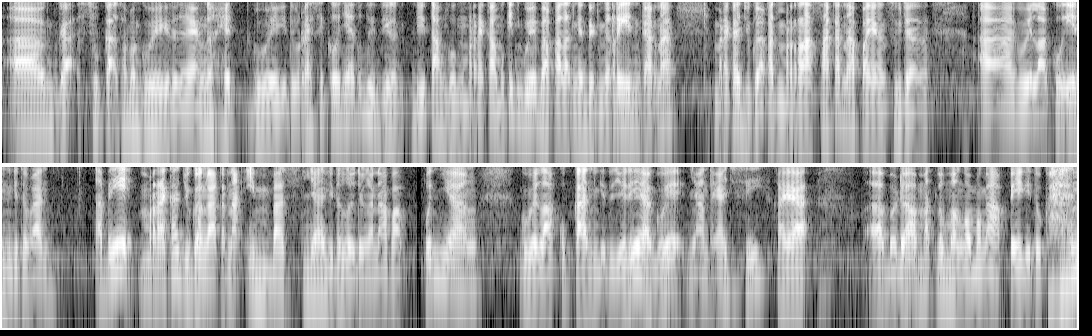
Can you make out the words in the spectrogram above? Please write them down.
eh, nggak uh, suka sama gue gitu yang ngehit gue gitu. Resikonya tuh ditanggung mereka. Mungkin gue bakalan ngedengerin karena mereka juga akan merasakan apa yang sudah uh, gue lakuin gitu kan. Tapi mereka juga nggak kena imbasnya gitu loh dengan apa pun yang gue lakukan gitu. Jadi ya gue nyantai aja sih. Kayak uh, bodo amat lu mau ngomong apa gitu kan.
